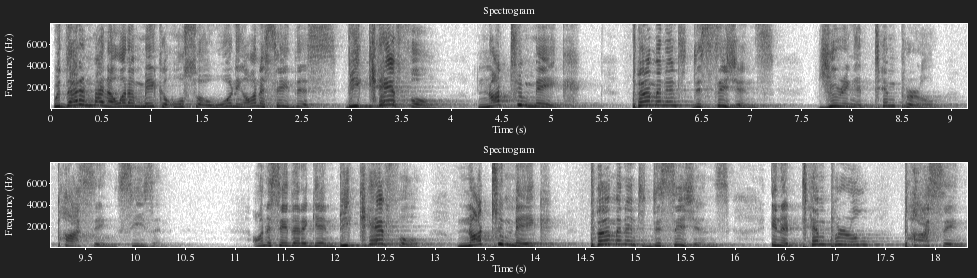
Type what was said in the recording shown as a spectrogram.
With that in mind, I want to make also a warning. I want to say this be careful not to make permanent decisions during a temporal passing season. I want to say that again. Be careful not to make permanent decisions in a temporal passing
